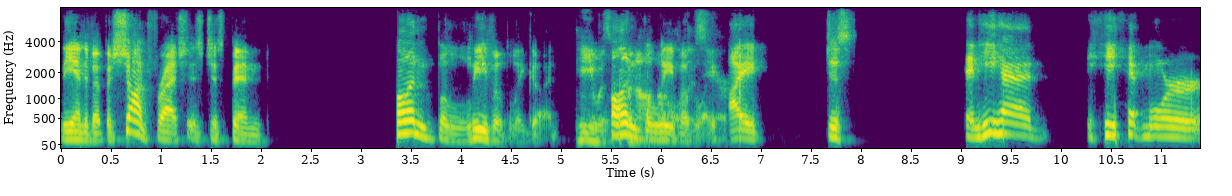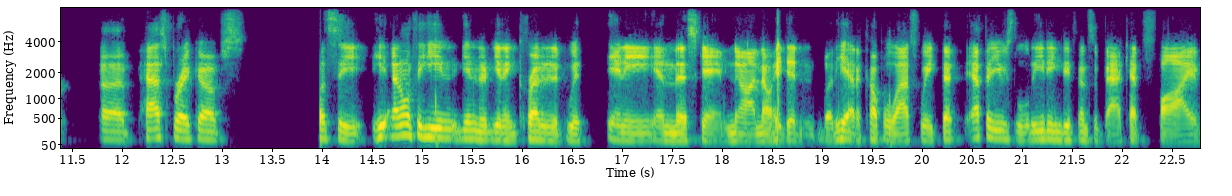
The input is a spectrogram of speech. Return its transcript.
the end of it, but Sean Fresh has just been unbelievably good he was unbelievably. year. I just and he had he had more uh pass breakups. Let's see. He I don't think he ended up getting credited with any in this game. No, no, he didn't. But he had a couple last week. That FAU's leading defensive back had five.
